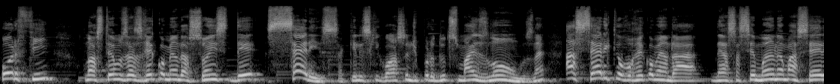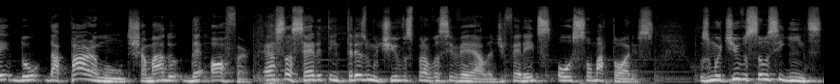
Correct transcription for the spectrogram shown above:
por fim, nós temos as recomendações de séries, aqueles que gostam de produtos mais longos, né? A série que eu vou recomendar nessa semana é uma série do, da Paramount, chamado The Offer. Essa série tem três motivos para você ver ela, diferentes ou somatórios. Os motivos são os seguintes.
